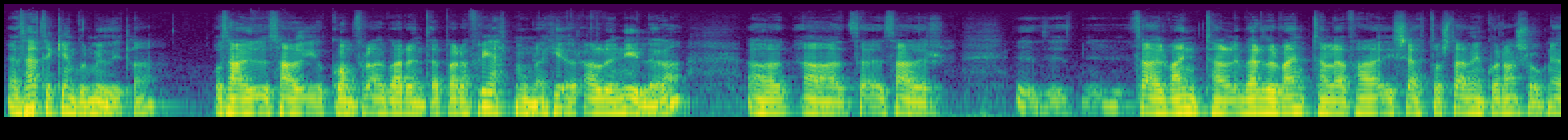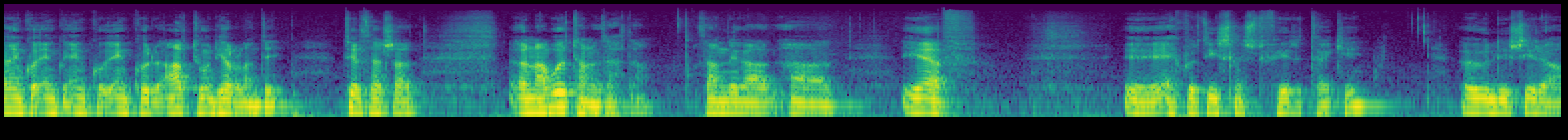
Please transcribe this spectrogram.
En þetta gengur mjög illa og það, það kom frá, var enda bara frétt núna hér alveg nýlega að, að það, það er það væntal, verður væntanlega að setja á stað einhver ansókn eða einhver, einhver, einhver, aftún hér á landi til þess að, ná utanum þetta. Þannig að, að ef e, einhvert íslenskt fyrirtæki auglýsir á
